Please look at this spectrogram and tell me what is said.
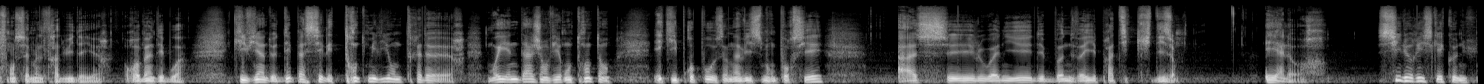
en français mal traduit d'ailleurs, Robin Desbois, qui vient de dépasser les 30 millions de traders, moyenne d'âge environ 30 ans, et qui propose un investissement boursier assez éloigné des bonnes veilles pratiques, disons. Et alors, si le risque est connu,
